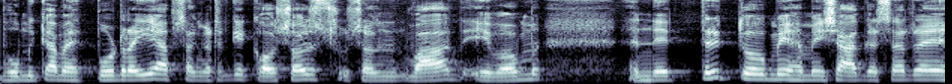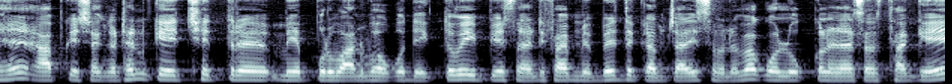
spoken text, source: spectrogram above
भूमिका महत्वपूर्ण रही है। आप संगठन के कौशल, सुसंवाद एवं नेतृत्व में हमेशा अग्रसर रहे हैं। आपके संगठन के क्षेत्र में पूर्वानुभव को देखते हुए ईपीएस नाइन्टी फाइव में वृद्ध कर्मचारी समन्वयक और लोक कल्याण संस्था के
